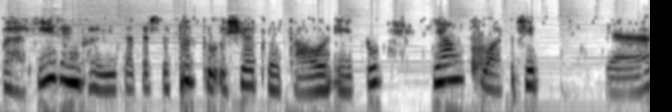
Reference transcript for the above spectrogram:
bayi dan balita tersebut berusia 2 tahun itu yang wajib ya.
